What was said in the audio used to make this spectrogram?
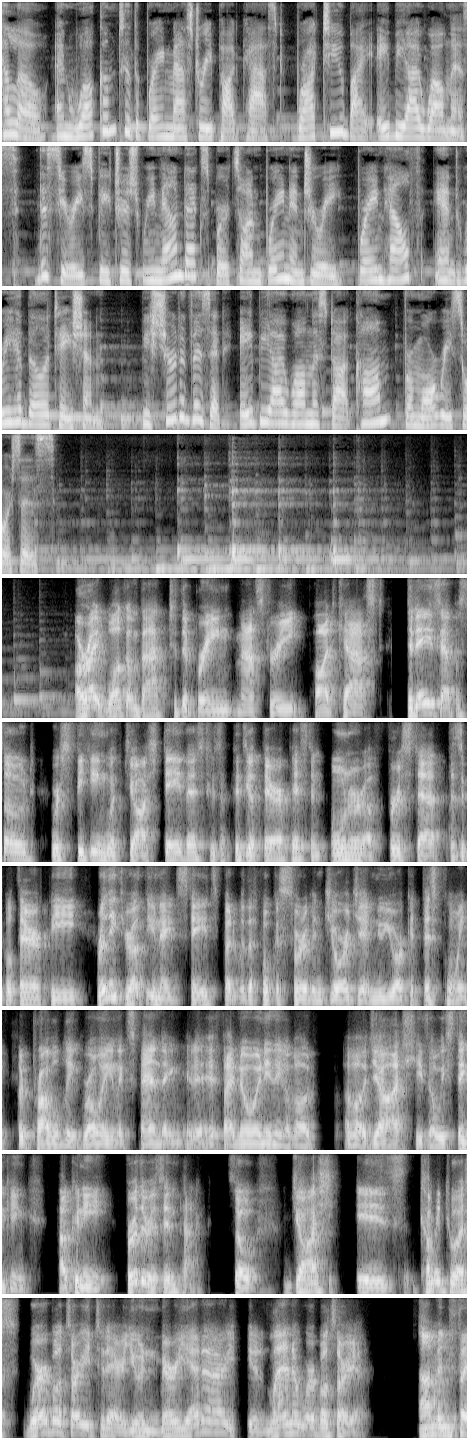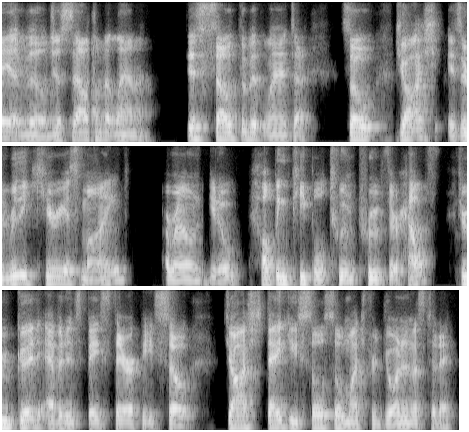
Hello, and welcome to the Brain Mastery Podcast, brought to you by ABI Wellness. This series features renowned experts on brain injury, brain health, and rehabilitation. Be sure to visit abiwellness.com for more resources. All right, welcome back to the Brain Mastery Podcast. Today's episode, we're speaking with Josh Davis, who's a physiotherapist and owner of First Step Physical Therapy, really throughout the United States, but with a focus sort of in Georgia and New York at this point, but probably growing and expanding. If I know anything about about Josh, he's always thinking, how can he further his impact? So Josh is coming to us. Whereabouts are you today? Are you in Marietta? Are you in Atlanta? Whereabouts are you? I'm in Fayetteville, just south of Atlanta. Just south of Atlanta. So Josh is a really curious mind around, you know, helping people to improve their health through good evidence-based therapy. So, Josh, thank you so so much for joining us today.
